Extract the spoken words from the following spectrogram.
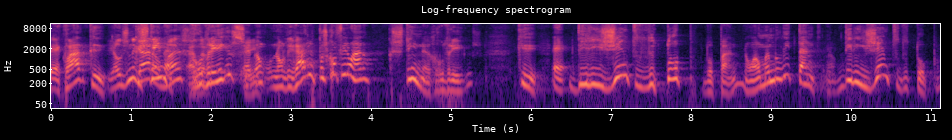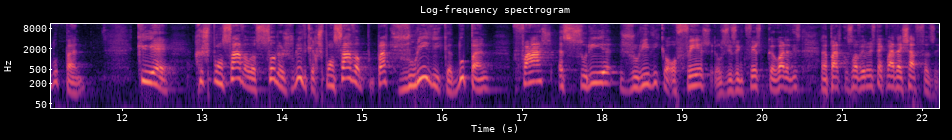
É, é claro que. Eles negaram, Cristina mas- Rodrigues, é, não, não negaram e depois confirmaram. Cristina Rodrigues, que é dirigente de topo do PAN, não é uma militante, é dirigente de topo do PAN, que é responsável, assessora jurídica, responsável por parte jurídica do PAN, faz assessoria jurídica, ou fez, eles dizem que fez, porque agora disse, a parte que resolveram isto é que vai deixar de fazer.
